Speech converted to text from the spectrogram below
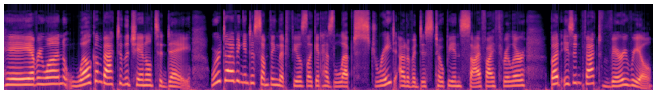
Hey everyone, welcome back to the channel today. We're diving into something that feels like it has leapt straight out of a dystopian sci fi thriller, but is in fact very real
